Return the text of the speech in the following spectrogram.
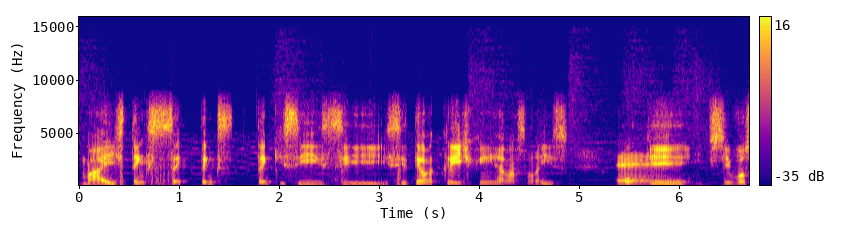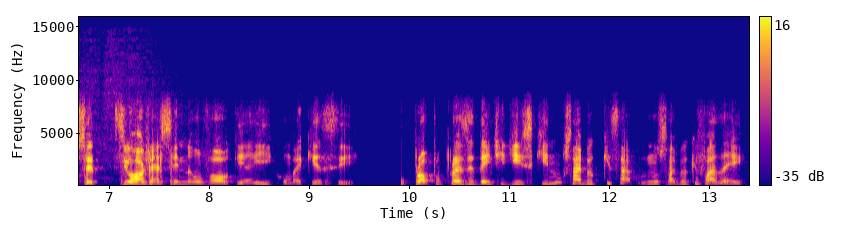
Mas tem que ser, tem que, tem que se, se, se ter uma crítica em relação a isso. Porque é... se você. Se o Rogério Senna não volta, e aí, como é que ia ser? O próprio presidente disse que não sabe o que, sabe, não sabe o que fazer.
